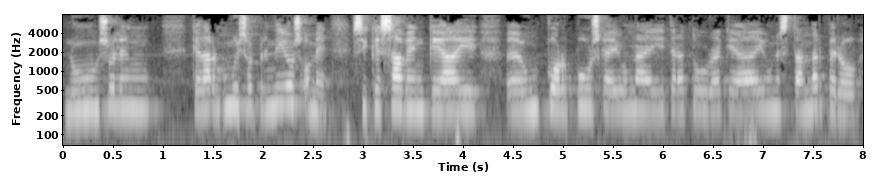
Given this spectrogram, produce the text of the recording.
Non suelen quedar moi sorprendidos, home, sí que saben que hai eh, un corpus, que hai unha literatura, que hai un estándar, pero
